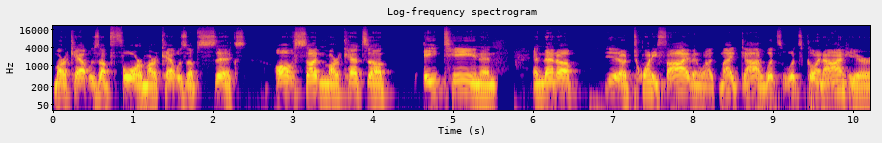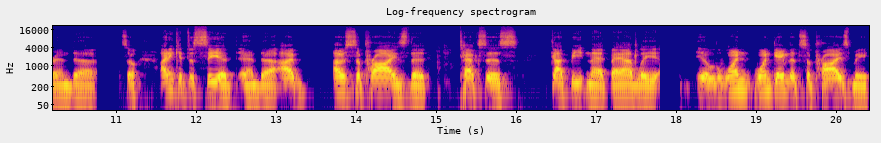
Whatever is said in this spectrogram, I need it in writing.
Marquette was up four. Marquette was up six. All of a sudden, Marquette's up eighteen, and and then up, you know, twenty five. And we're like, my God, what's what's going on here? And uh, so I didn't get to see it, and uh, I I was surprised that Texas got beaten that badly. You know, the one one game that surprised me,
